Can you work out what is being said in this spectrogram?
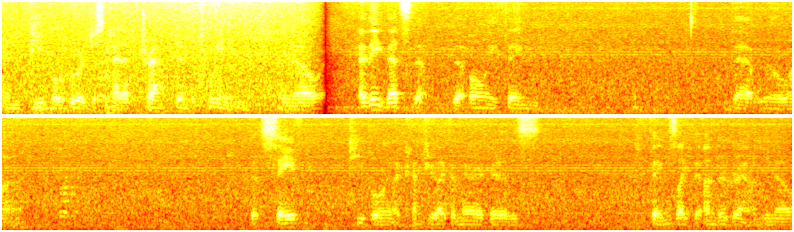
and people who are just kind of trapped in between, you know. I think that's the, the only thing that will uh, that save people in a country like America is things like the underground, you know.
